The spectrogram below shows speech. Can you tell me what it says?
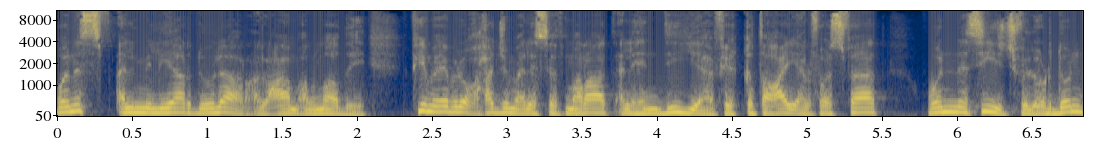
ونصف المليار دولار العام الماضي فيما يبلغ حجم الاستثمارات الهندية في قطاعي الفوسفات والنسيج في الأردن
